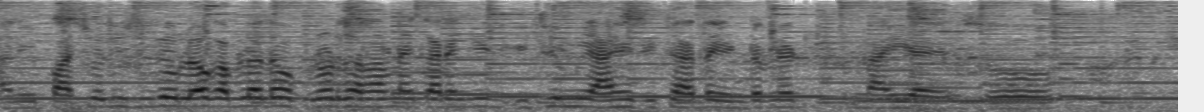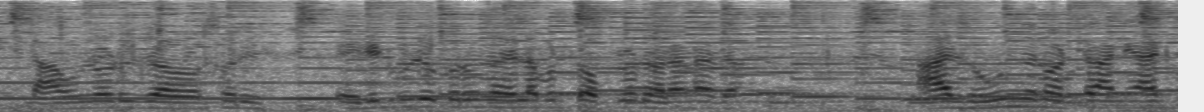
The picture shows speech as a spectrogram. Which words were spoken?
आणि पाचव्या दिवशी तो ब्लॉग आपला आता अपलोड झाला नाही कारण की इथे मी आहे तिथे आता इंटरनेट नाही आहे. So download sorry edit video करून झालेला पण तो अपलोड झाला नाही आता. आज होऊन जाईल वाटतं आणि आज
